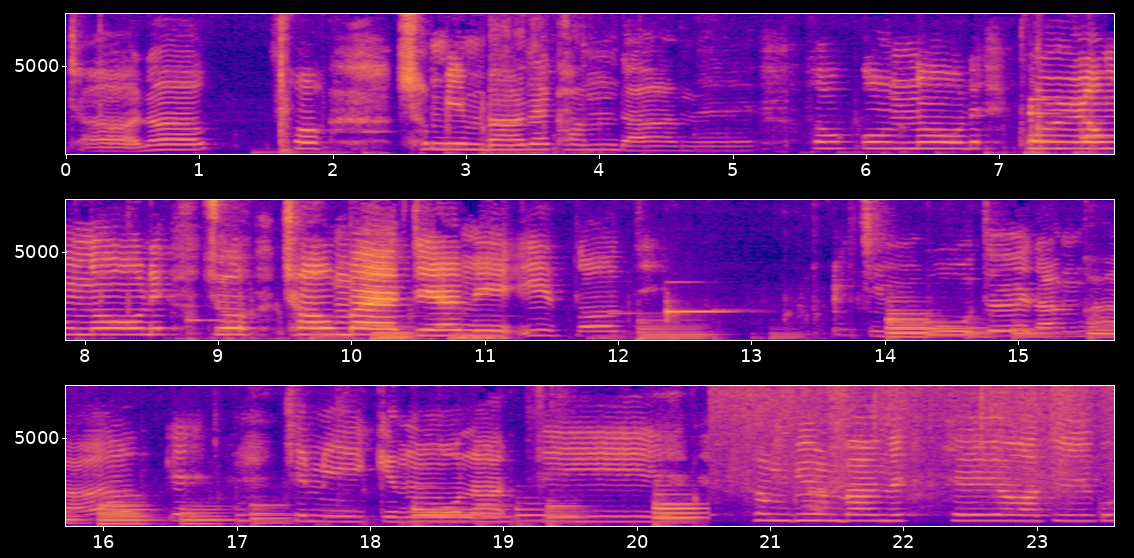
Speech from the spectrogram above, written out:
자라 서 선민반에 간다네 불렁노래 저 정말 재미있었지. 친구들랑 함께 재미있게 놀았지. 성균반에 헤어지고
